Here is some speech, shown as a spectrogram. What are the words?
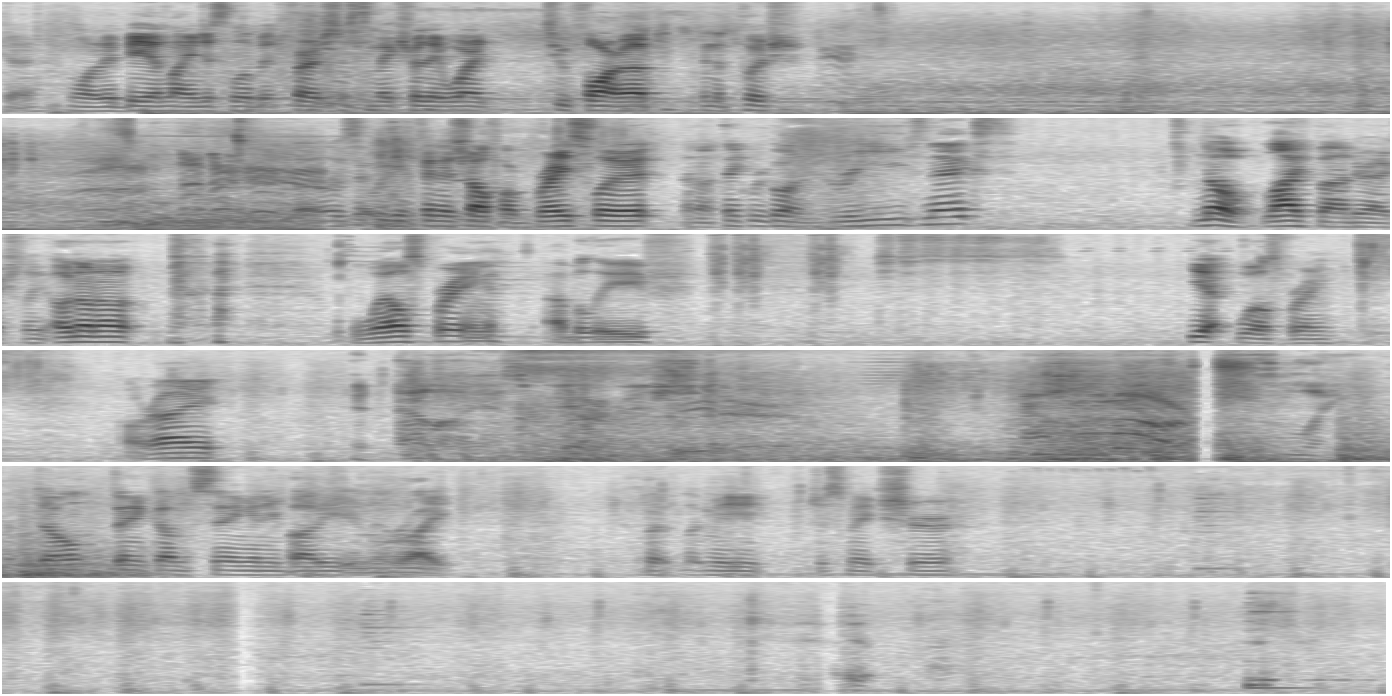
Okay. To be in line just a little bit first, just to make sure they weren't too far up in the push. Uh, looks like we can finish off our bracelet, and I think we're going Greaves next. No, Life Binder actually. Oh no no, Wellspring, I believe. Yep, Wellspring. All right. An ally has perished. An ally slain. I don't think I'm seeing anybody in the right, but let me just make sure. Yep. An ally has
